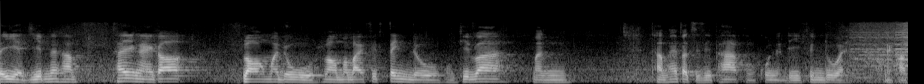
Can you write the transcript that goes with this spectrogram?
ละเอียดยิบนะครับ ถ้ายังไงก็ลองมาดูลองมาไบฟิตติ้งดู ผมคิดว่ามันทำให้ประสิทธิภาพของคุณดีขึ้นด้วยนะครับ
